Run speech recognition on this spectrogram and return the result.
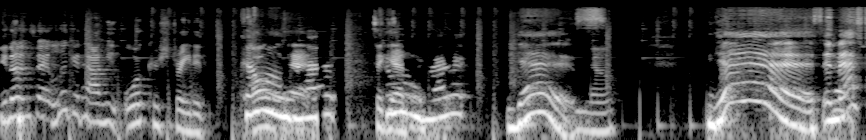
You know what I'm saying? Look at how he orchestrated Come all on, of that together. On, yes. You know? Yes. And that's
